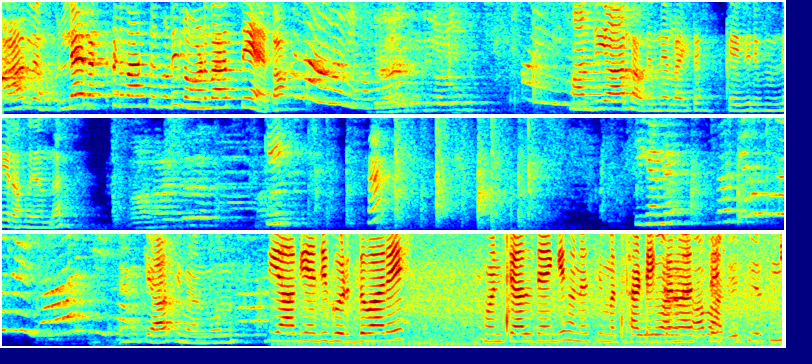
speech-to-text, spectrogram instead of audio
ਆ ਲੈ- ਲੈ ਰੱਖਣ ਵਾਸਤੇ ਥੋੜੀ ਲਾਉਣ ਵਾਸਤੇ ਹੈ ਤਾਂ। ਹਾਂਜੀ ਆ ਲਾ ਦਿੰਨੇ ਲਾਈਟ ਕਈ ਵਾਰੀ ਹਨੇਰਾ ਹੋ ਜਾਂਦਾ। ਕੀ ਹੈ ਕੀ ਕਹਿੰਦੇ? ਇਹਨੂੰ ਕਿਹਾ ਸੀ ਮੈਂ ਉਹਨੂੰ ਅਸੀਂ ਆ ਗਏ ਹਾਂ ਜੀ ਗੁਰਦੁਆਰੇ। ਹੁਣ ਚੱਲਦੇ ਆਂਗੇ ਹੁਣ ਅਸੀਂ ਮੱਥਾ ਟੇਕਣ ਗੁਰਦੁਆਰਾ ਸਾਹਿਬ ਆ ਵਾਸਤੇ। ਗਏ ਸੀ ਅਸੀਂ।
